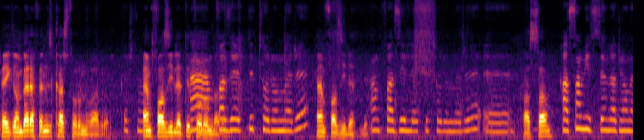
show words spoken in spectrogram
Peygamber Efendimizin kaç torunu vardı? Kaç tane? En faziletli Ha, torunları. faziletli torunları, En faziletli. en faziletli torunları e, Hasan. Hasan ve Hüseyin radıyallahu.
